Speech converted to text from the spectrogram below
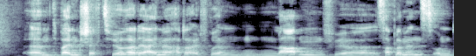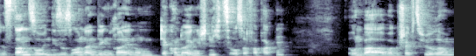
ähm, die beiden Geschäftsführer, der eine hatte halt früher einen Laden für Supplements und ist dann so in dieses Online-Ding rein und der konnte eigentlich nichts außer verpacken und war aber Geschäftsführer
